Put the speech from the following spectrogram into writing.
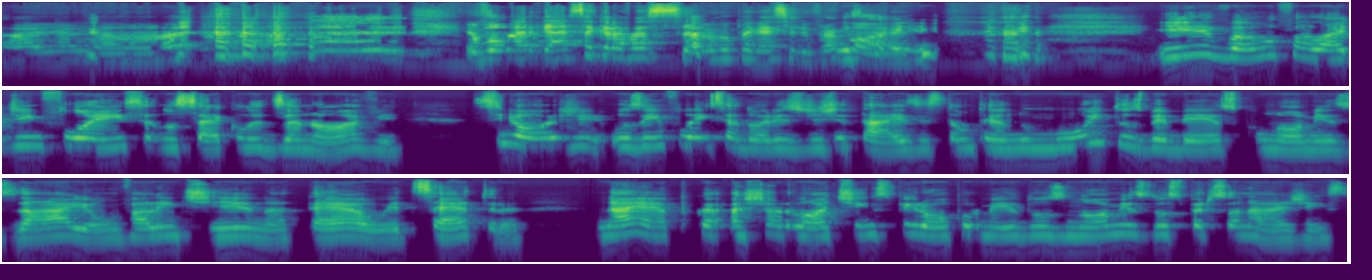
Ai, ai, ai. eu vou largar essa gravação e vou pegar esse livro agora. e vamos falar de influência no século XIX. Se hoje os influenciadores digitais estão tendo muitos bebês com nomes Zion, Valentina, Theo, etc., na época a Charlotte inspirou por meio dos nomes dos personagens.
